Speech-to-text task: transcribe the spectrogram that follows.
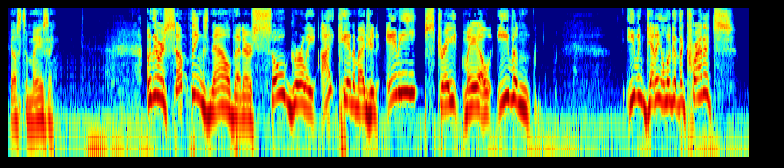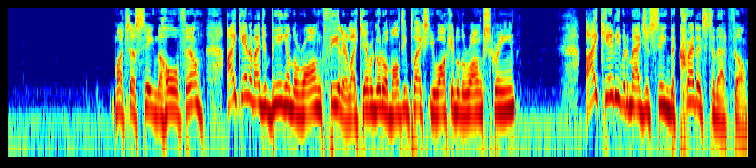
Just amazing. I mean, there are some things now that are so girly, I can't imagine any straight male even, even getting a look at the credits. much less seeing the whole film. I can't imagine being in the wrong theater. Like you ever go to a multiplex and you walk into the wrong screen? I can't even imagine seeing the credits to that film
